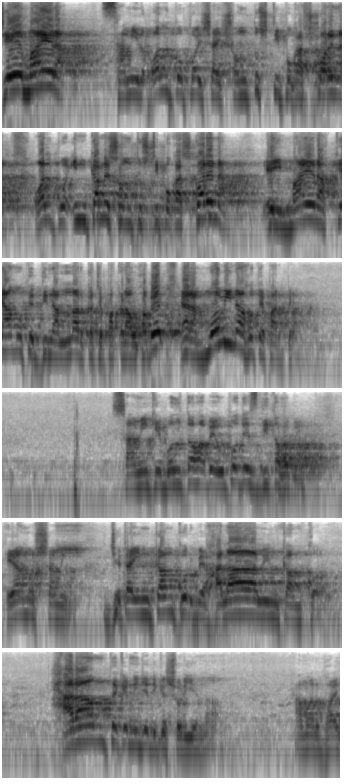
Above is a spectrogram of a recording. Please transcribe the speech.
যে মায়েরা স্বামীর অল্প পয়সায় সন্তুষ্টি প্রকাশ করে না, অল্প ইনকামে সন্তুষ্টি প্রকাশ করে না। এই মায়েরা কেয়ামতের দিন আল্লাহর কাছে পাকড়াও হবে, এরা মমিনা হতে পারবে না। স্বামীকে বলতে হবে, উপদেশ দিতে হবে, হে আমার স্বামী, যেটা ইনকাম করবে, হালাল ইনকাম করো। হারাম থেকে নিজেদিকে সরিয়ে নাও। আমার ভাই,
